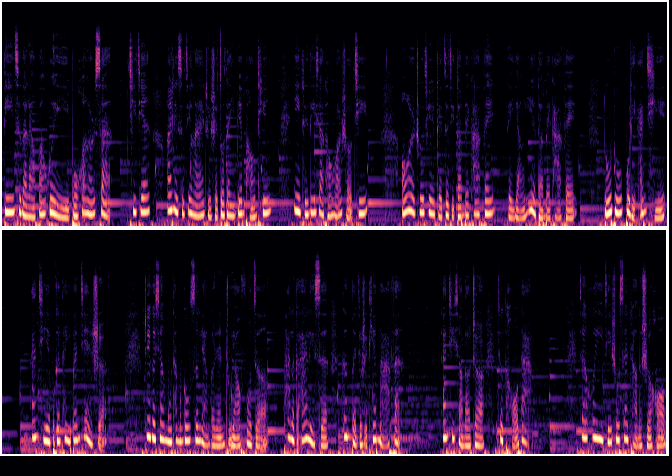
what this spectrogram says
第一次的两方会议不欢而散。期间，爱丽丝进来只是坐在一边旁听，一直低下头玩手机，偶尔出去给自己端杯咖啡，给杨烨端杯咖啡，独独不理安琪。安琪也不跟他一般见识。这个项目他们公司两个人主要负责，派了个爱丽丝根本就是添麻烦。安琪想到这儿就头大。在会议结束散场的时候，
